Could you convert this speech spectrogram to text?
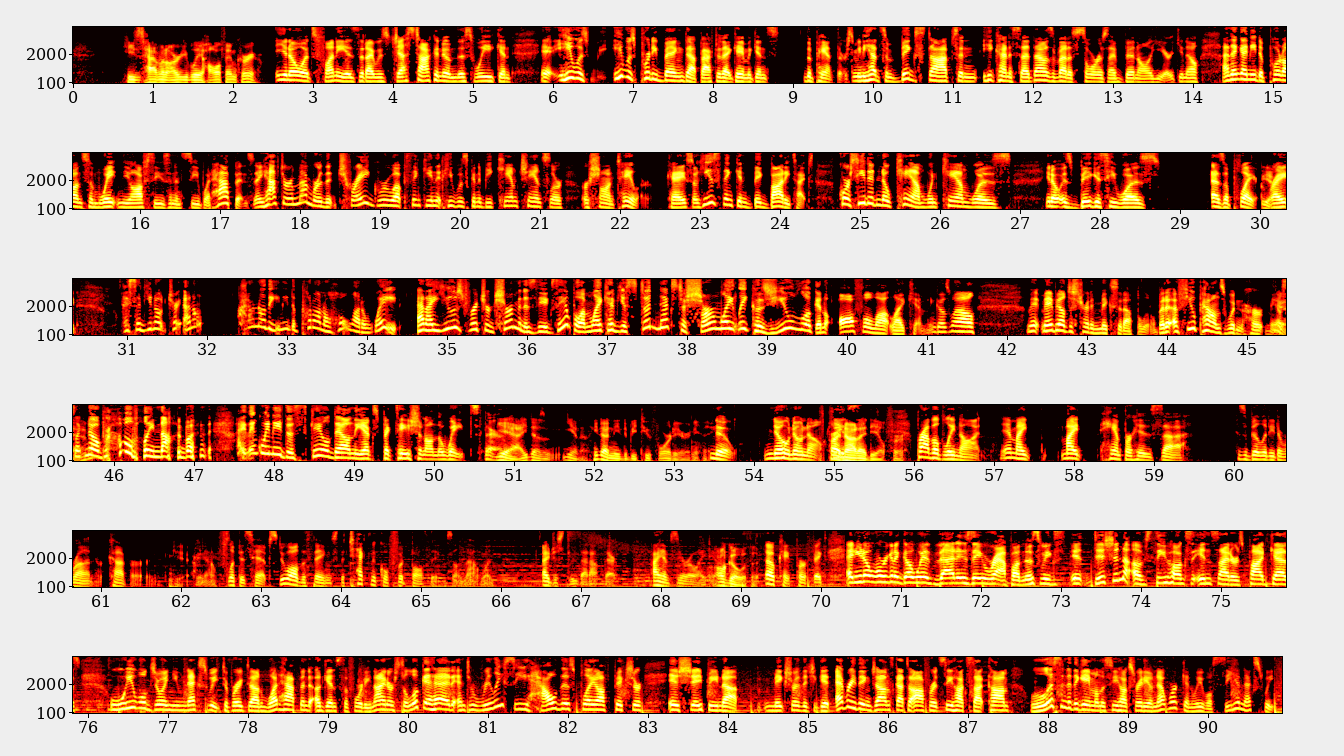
he's having arguably a Hall of Fame career. You know what's funny is that I was just talking to him this week, and eh, he was he was pretty banged up after that game against the Panthers. I mean, he had some big stops, and he kind of said that was about as sore as I've been all year. You know, I think I need to put on some weight in the off season and see what happens. Now you have to remember that Tre grew up thinking that he was going to be Kam Chancellor or Sean Taylor. Okay, so he's thinking big body types. Of course, he didn't know Kam when Kam was, you know, as big as he was as a player, Yeah. right? I said, you know, Trey, I don't I don't know that you need to put on a whole lot of weight. And I used Richard Sherman as the example. I'm like, have you stood next to Sherm lately? Because you look an awful lot like him. He goes, well, maybe I'll just try to mix it up a little bit. A few pounds wouldn't hurt me. I was like, no, probably not. But I think we need to scale down the expectation on the weights there. Yeah, he doesn't. You know, he doesn't need to be 240 or anything. No, no, no, no. Probably He's- not ideal for. Probably not. It might might hamper his uh, his ability to run or cover. And, Yeah. You know, flip his hips, do all the things, the technical football things on that one. I just threw that out there. I have zero idea. I'll go with it. Okay, perfect. And you know what we're going to go with? That is a wrap on this week's edition of Seahawks Insiders podcast. We will join you next week to break down what happened against the 49ers, to look ahead and to really see how this playoff picture is shaping up. Make sure that you get everything John's got to offer at Seahawks.com. Listen to the game on the Seahawks Radio Network, and we will see you next week.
